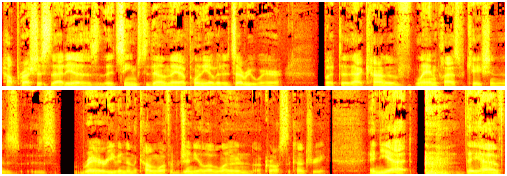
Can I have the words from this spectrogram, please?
how precious that is. It seems to them they have plenty of it, it's everywhere. But uh, that kind of land classification is, is rare even in the Commonwealth of Virginia, let alone across the country. And yet, they have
